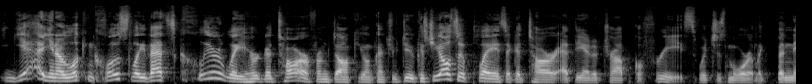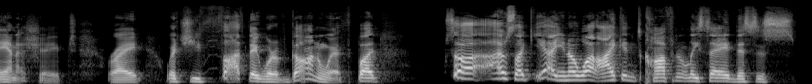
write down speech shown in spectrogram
yeah, you know, looking closely, that's clearly her guitar from Donkey Kong Country 2, because she also plays a guitar at the end of Tropical Freeze, which is more like banana shaped, right? Which you thought they would have gone with. But so I was like, yeah, you know what? I can confidently say this is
